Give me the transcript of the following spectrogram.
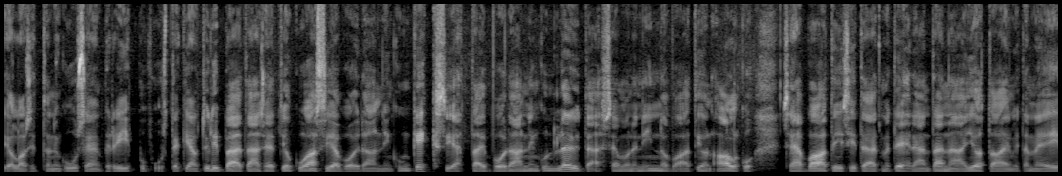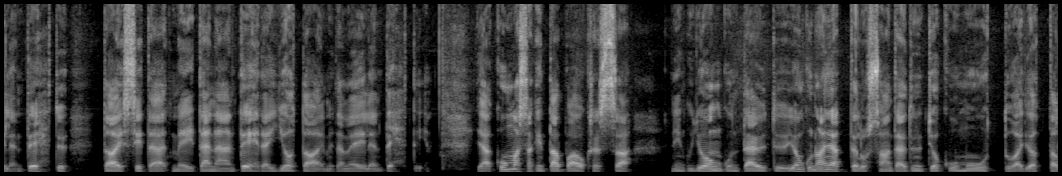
jolloin sitten on niin kuin useampi riippuvuustekijä. Mutta ylipäätään se, että joku asia voidaan niin kuin keksiä tai voidaan niin kuin löytää semmoinen innovaation alku, sehän vaatii sitä, että me tehdään tänään jotain, mitä me eilen tehty, tai sitä, että me ei tänään tehdä jotain, mitä me eilen tehtiin. Ja kummassakin tapauksessa niin kuin jonkun täytyy, jonkun ajattelussa on täytynyt joku muuttua, jotta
